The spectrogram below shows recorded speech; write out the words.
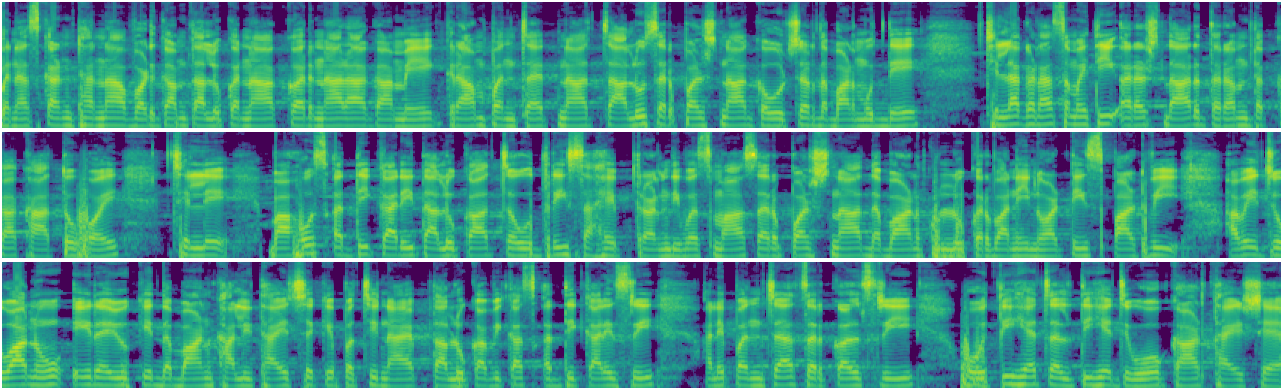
બનાસકાંઠાના વડગામ તાલુકાના કરનારા ગામે ગ્રામ પંચાયતના ચાલુ સરપંચના ગૌચર દબાણ મુદ્દે છેલ્લા ઘણા સમયથી અરજદાર ધરમધક્કા ખાતું હોય, છેલ્લે બાહોસ અધિકારી તાલુકા ચૌધરી સાહેબ ત્રણ દિવસમાં સરપંચના દબાણ ખુલ્લું કરવાની નોટિસ પાઠવી. હવે જોવાનું એ રહ્યું કે દબાણ ખાલી થાય છે કે પછી નાયબ તાલુકા વિકાસ અધિકારી શ્રી અને પંચાયત સર્કલ શ્રી હોતી હે, ચલતી હે, જેવો ગાઢ થાય છે.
